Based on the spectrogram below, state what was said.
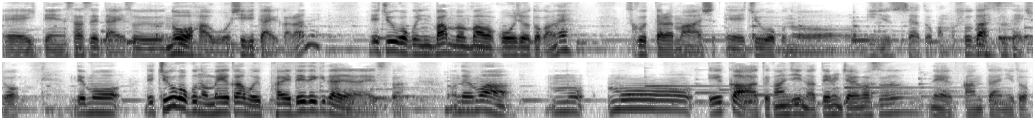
えー、移転させたい、そういうノウハウを知りたいからね。で、中国にバンバンバンバン工場とかね、作ったらまあ、えー、中国の技術者とかも育つでしょ。でも、で、中国のメーカーもいっぱい出てきたじゃないですか。ほんでまあ、もう、もう、ええかって感じになってるんちゃいます？ね、簡単に言うと。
